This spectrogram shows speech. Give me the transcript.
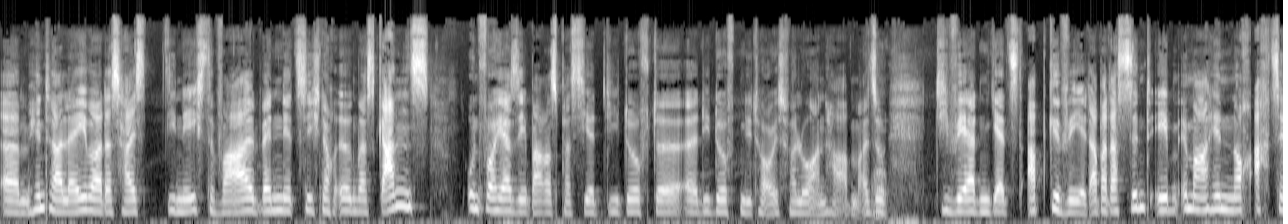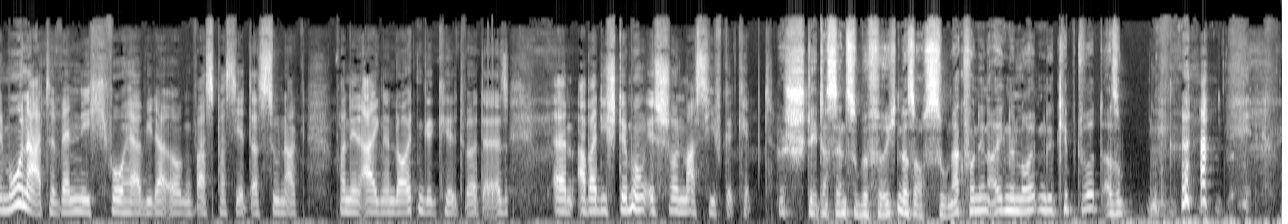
ähm, hinter Labour. Das heißt, die nächste Wahl, wenn jetzt nicht noch irgendwas ganz Unvorhersehbares passiert, die dürfte, äh, die dürften die Tories verloren haben. Also oh. die werden jetzt abgewählt. Aber das sind eben immerhin noch 18 Monate, wenn nicht vorher wieder irgendwas passiert, dass Sunak von den eigenen Leuten gekillt wird. Also ähm, aber die Stimmung ist schon massiv gekippt. Steht das denn zu befürchten, dass auch Sunak von den eigenen Leuten gekippt wird? Also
